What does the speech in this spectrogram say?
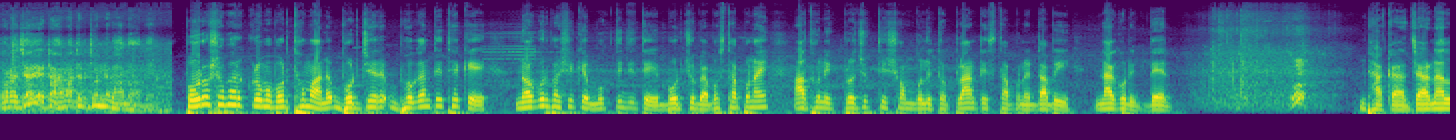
করা যায়, এটা আমাদের জন্য ভালো হবে। পৌরসভার ক্রমবর্ধমান বর্জ্যের ভোগান্তি থেকে নগরবাসীকে মুক্তি দিতে বর্জ্য ব্যবস্থাপনায় আধুনিক প্রযুক্তি সম্বলিত প্লান্ট স্থাপনের দাবি নাগরিকদের। Dhaka journal,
